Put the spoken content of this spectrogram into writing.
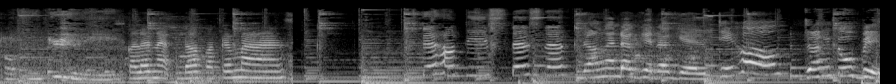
Kalau nak keluar pakai mask. Stay healthy, stay safe. Jangan dagil-dagil. Stay home. Jangan terubik.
